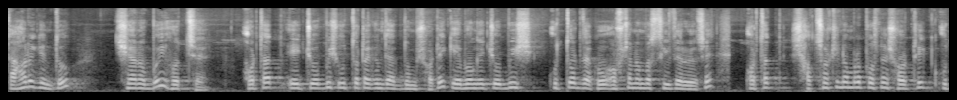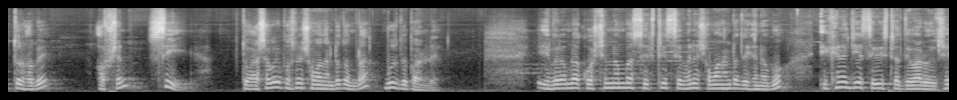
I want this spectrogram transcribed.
তাহলে কিন্তু ছিয়ানব্বই হচ্ছে। অর্থাৎ এই চব্বিশ উত্তরটা কিন্তু একদম সঠিক এবং এই চব্বিশ উত্তর দেখো অপশান নম্বর সিতে রয়েছে। অর্থাৎ সাতষট্টি নম্বর প্রশ্নের সঠিক উত্তর হবে অপশান সি তো আশা করি প্রশ্নের সমাধানটা তোমরা বুঝতে পারলে। এবার আমরা কোশ্চেন নাম্বার সিক্সটি সেভেনের সমাধানটা দেখে নেব। এখানে যে সিরিজটা দেওয়া রয়েছে,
